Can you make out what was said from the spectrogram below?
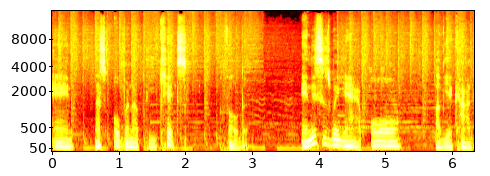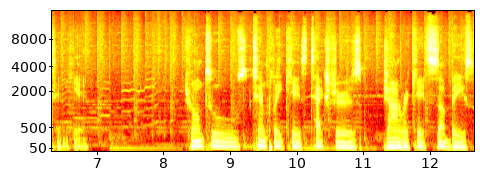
and let's open up the kits folder. And this is where you have all of your content here. Drum tools, template kits, textures, genre kits, sub bass,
